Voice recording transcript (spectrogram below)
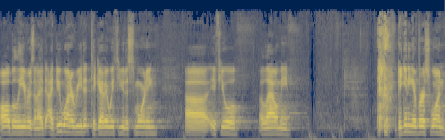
all believers. And I, I do want to read it together with you this morning, uh, if you'll allow me. Beginning at verse 1,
